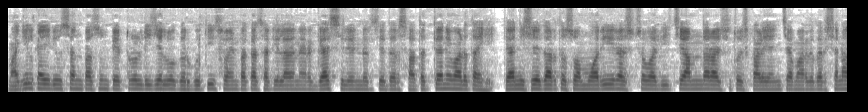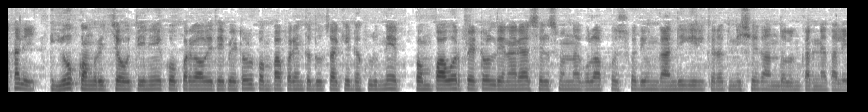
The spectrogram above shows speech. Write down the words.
मागील काही दिवसांपासून पेट्रोल डिझेल व घरगुती स्वयंपाकासाठी लागणाऱ्या गॅस सिलेंडरचे दर सातत्याने वाढत आहे. त्या निषेधार्थ सोमवारी राष्ट्रवादीचे आमदार आशुतोष काळे यांच्या मार्गदर्शनाखाली युवक काँग्रेसच्या वतीने कोपरगाव येथे पेट्रोल पंपापर्यंत दुचाकी ढकलून नेत पंपावर पेट्रोल देणाऱ्या सेल्समनना गुलाब पुष्प देऊन गांधीगिरी करत निषेध आंदोलन करण्यात आले.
